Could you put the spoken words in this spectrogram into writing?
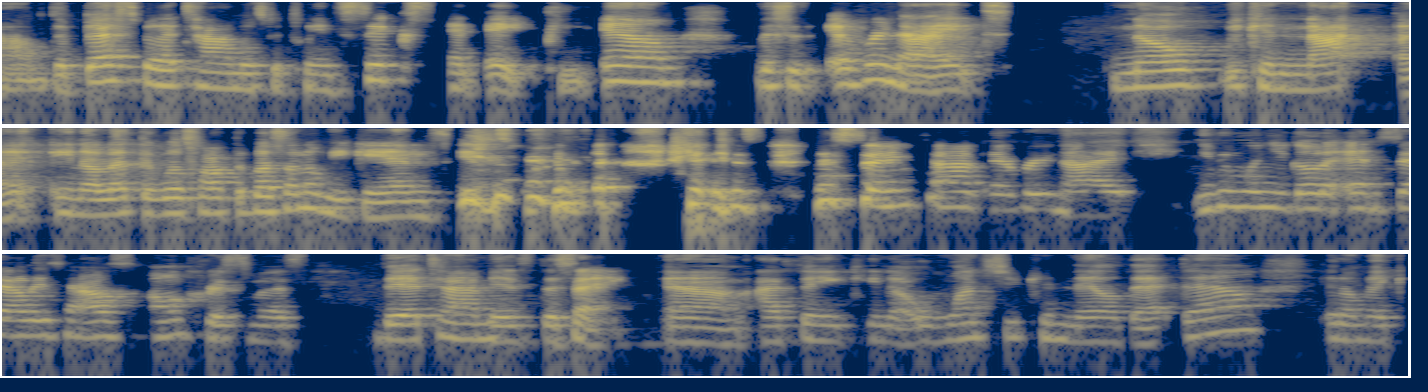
um, the best bedtime is between 6 and 8 p.m. This is every night. No, we cannot, uh, you know, let the wheels off the bus on the weekends. It's, it's the same time every night. Even when you go to Aunt Sally's house on Christmas, bedtime is the same. Um, I think, you know, once you can nail that down, it'll make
